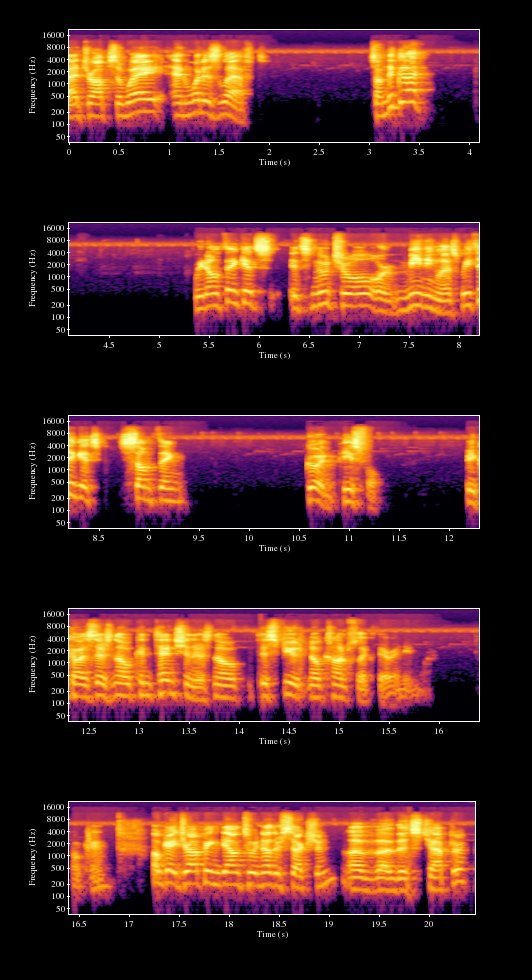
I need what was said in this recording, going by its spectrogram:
that drops away. And what is left? Something good. We don't think it's it's neutral or meaningless. We think it's something good, peaceful, because there's no contention, there's no dispute, no conflict there anymore. Okay. Okay, dropping down to another section of uh, this chapter.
